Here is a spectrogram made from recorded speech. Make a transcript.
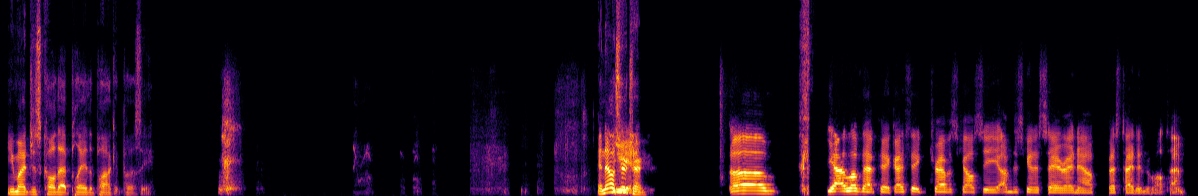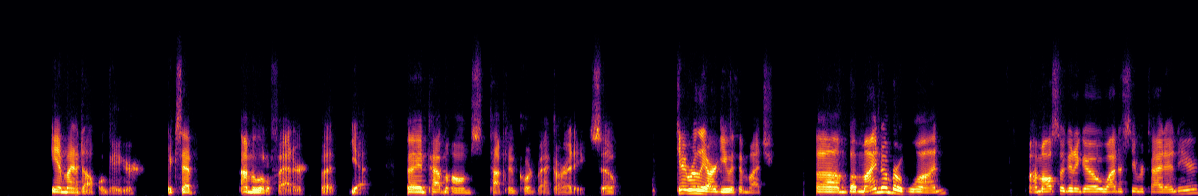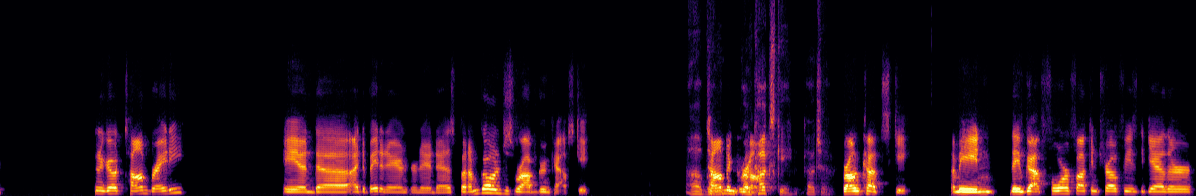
You might just call that play the pocket pussy. And now it's your turn. Um, yeah, I love that pick. I think Travis Kelce. I'm just gonna say it right now, best tight end of all time, and my doppelganger. Except I'm a little fatter, but yeah. And Pat Mahomes, top ten quarterback already, so can't really argue with him much. Um, but my number one, I'm also gonna go wide receiver tight end here. gonna go Tom Brady, and uh, I debated Aaron Hernandez, but I'm going to just Rob Gronkowski. Oh, Tom Gron- and Gronk. Gronkowski. Gotcha. Gronkowski. I mean, they've got four fucking trophies together.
